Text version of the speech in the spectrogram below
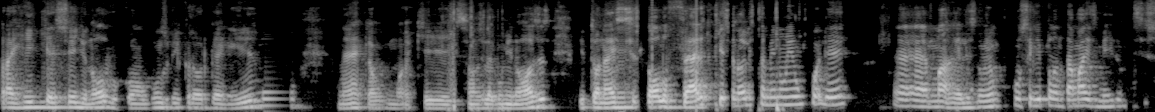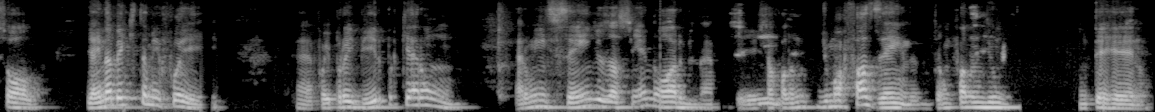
para enriquecer de novo com alguns micro-organismos, né, que, é alguma, que são as leguminosas, e tornar esse solo fértil, porque senão eles também não iam colher, é, eles não iam conseguir plantar mais milho nesse solo. E ainda bem que também foi, é, foi proibido, porque eram, eram incêndios assim enormes, né? Porque a gente está falando de uma fazenda, não estamos falando de um, um terreno.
